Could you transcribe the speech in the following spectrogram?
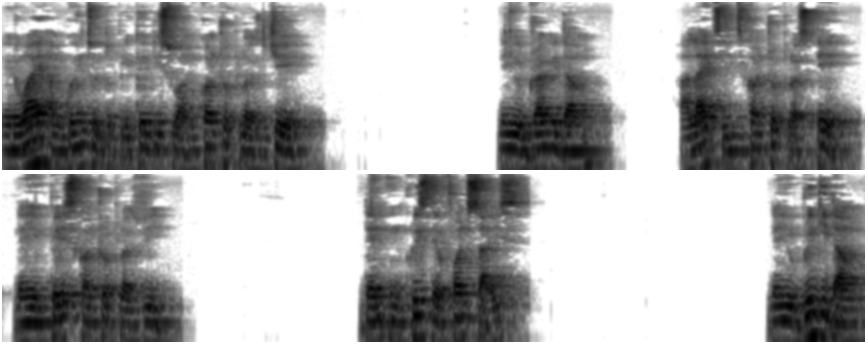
Then why I'm going to duplicate this one, Ctrl plus J then you drag it down, highlight it, Control plus A, then you paste Control plus V. Then increase the font size. Then you bring it down.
